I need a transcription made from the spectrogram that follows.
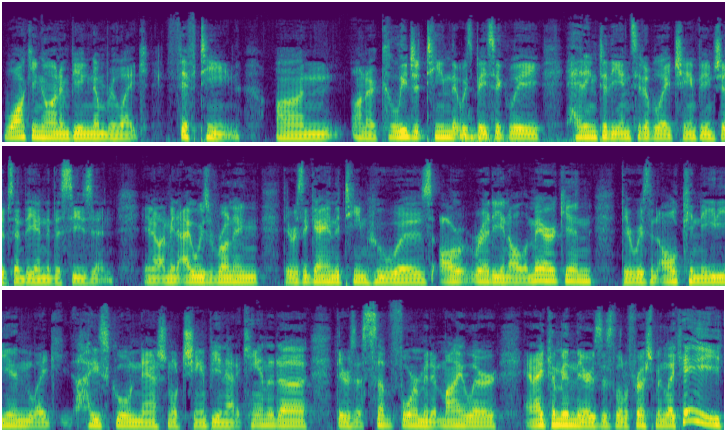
walking on and being number like 15 on on a collegiate team that was basically heading to the NCAA championships at the end of the season. You know, I mean, I was running. There was a guy in the team who was already an All American. There was an All Canadian, like high school national champion out of Canada. There was a sub four minute miler, and I come in there as this little freshman, like, hey,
